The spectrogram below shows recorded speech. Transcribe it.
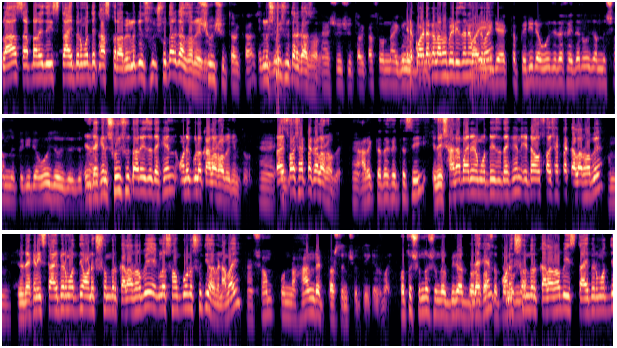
প্লাস আপনার এই যে স্টাইপের মধ্যে কাজ করা হবে এগুলো কি সুতার কাজ হবে সুই সুতার কাজ এগুলো সুই সুতার কাজ হবে। হ্যাঁ সুই সুতার কাজ ওড়না এগুলো কয়টা কালার হবে ডিজাইনের মধ্যে ভাই এটা একটা পেডিটা ওই যে দেখাই দেন ওই যে আমাদের সামনে পেডিটা ওই যে ওই যে এই দেখেন সুই সুতার এই যে দেখেন অনেকগুলো কালার হবে কিন্তু। হ্যাঁ প্রায় ছয় সাতটা কালার হবে। হ্যাঁ আরেকটা দেখাইতেছি। এই যে সাদা পায়ের মধ্যে যে দেখেন এটাও ছয় সাতটা কালার হবে এই যে দেখেন স্টাইপের মধ্যে অনেক সুন্দর কালার হবে এগুলো সম্পূর্ণ সুতি হবে না ভাই? হ্যাঁ সম্পূর্ণ হান্ড্রেড পার্সেন্ট সুতি গেল ভাই। কত সুন্দর সুন্দর বিরাট বড় দেখেন অনেক সুন্দর কালার হবে স্টাইপের মধ্যে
